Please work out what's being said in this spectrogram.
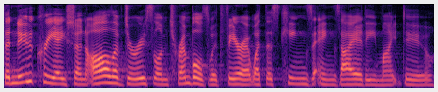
the new creation, all of Jerusalem trembles with fear at what this king's anxiety might do.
